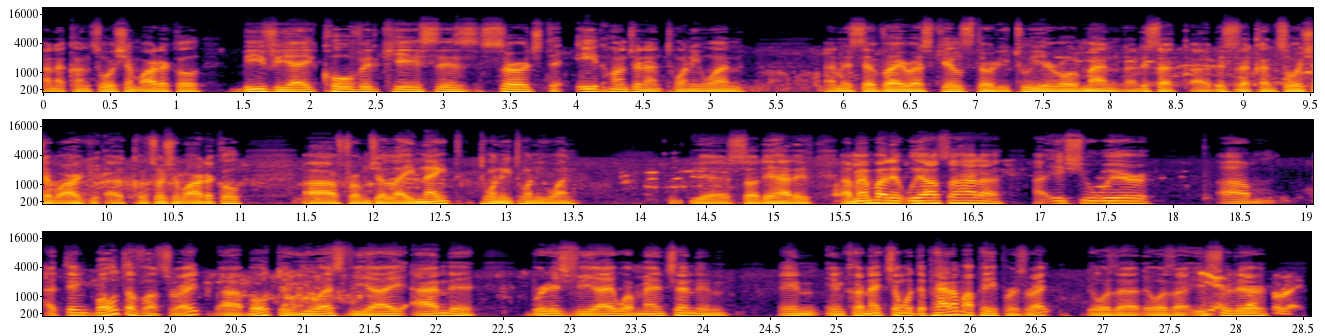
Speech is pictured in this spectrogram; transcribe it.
on a consortium article, BVI COVID cases surged to 821, and it said virus kills 32-year-old man. And this is a uh, this is a consortium argu- uh, consortium article uh, from July 9th, 2021. Yeah, so they had it. I remember that we also had a, a issue where um, I think both of us, right, uh, both the U.S. VI and the British VI were mentioned in, in, in connection with the Panama Papers, right? There was a there was an issue Yes, there, correct.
